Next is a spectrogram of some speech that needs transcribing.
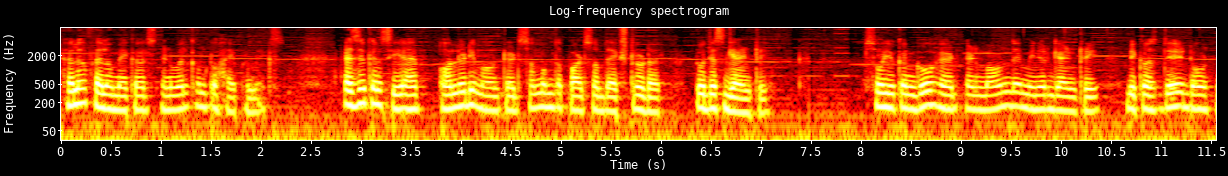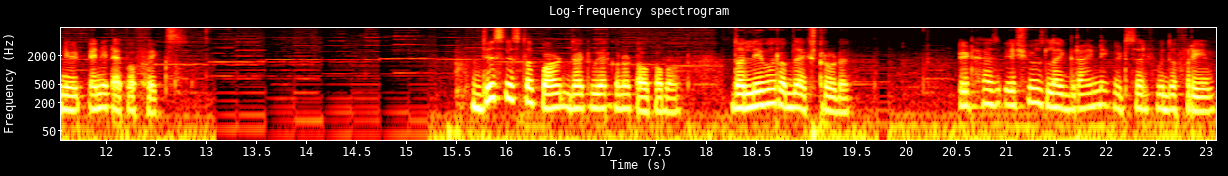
Hello fellow makers and welcome to Hyper Makes. As you can see I have already mounted some of the parts of the extruder to this gantry. So you can go ahead and mount them in your gantry because they don't need any type of fix. This is the part that we are going to talk about, the lever of the extruder. It has issues like grinding itself with the frame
